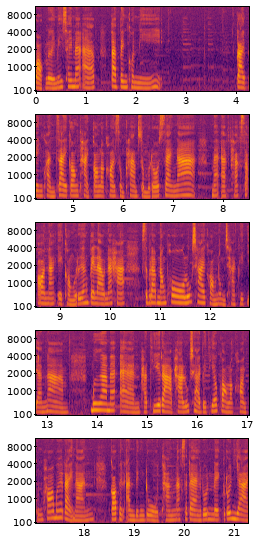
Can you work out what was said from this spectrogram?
บอกเลยไม่ใช่แม่แอฟ แต่เป็นคนนี้ กลายเป็นขวัญใจกองถ่ายกองละครสงครามสมรสแซงหน้า แม่แอฟทักษออนนางเอกของเรื่องไปแล้วนะคะสำหรับน้องโพลูกชายของหนุ่มชาคริตแย้มนาม เมื่อแม่แอนพัทธิราพาลูกชายไปเที่ยวกองละครคุณพ่อเมื่อไหร่นั้น ก็เป็นอันดึงดูดทั้งนักแสดงรุ่นเล็กรุ่นใหญ่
